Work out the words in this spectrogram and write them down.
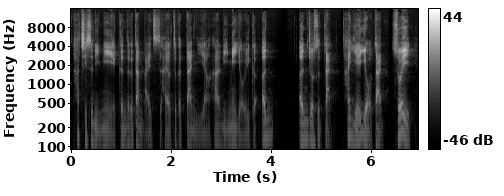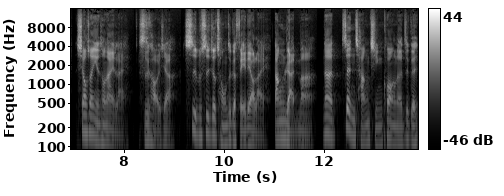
它其实里面也跟这个蛋白质还有这个氮一样，它里面有一个 N N 就是氮，它也有氮，所以硝酸盐从哪里来？思考一下，是不是就从这个肥料来？当然嘛。那正常情况呢，这个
